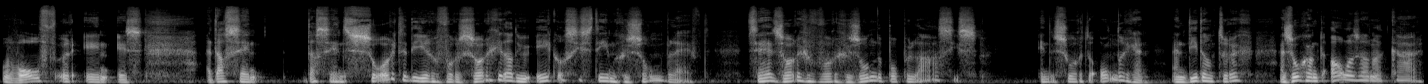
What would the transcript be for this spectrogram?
wolf er een is. Dat zijn, dat zijn soorten die ervoor zorgen dat uw ecosysteem gezond blijft. Zij zorgen voor gezonde populaties in de soorten ondergaan. En die dan terug. En zo hangt alles aan elkaar.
